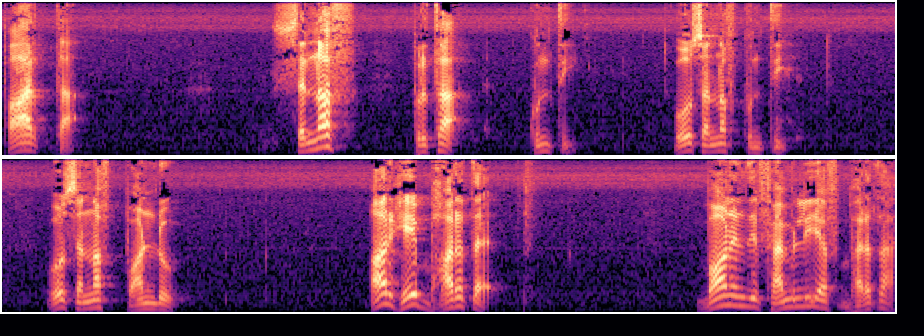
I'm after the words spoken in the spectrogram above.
Partha, son of Pritha, Kunti, O son of Kunti, O son of Pandu, or He Bharata, born in the family of Bharata.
